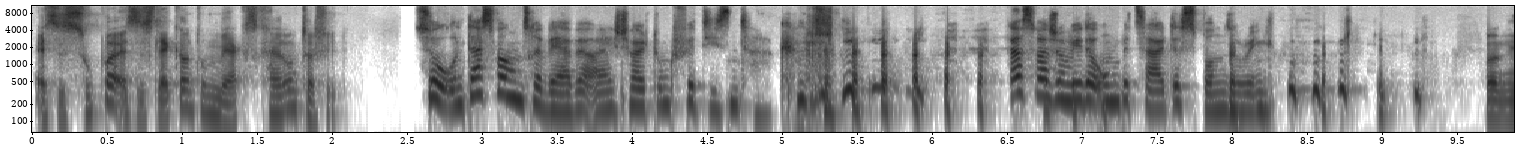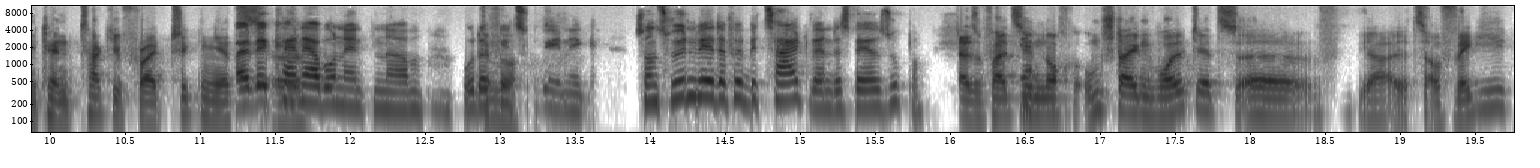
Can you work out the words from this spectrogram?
es ist super, es ist lecker und du merkst keinen Unterschied. So, und das war unsere Werbeeinschaltung für diesen Tag. das war schon wieder unbezahltes Sponsoring. Von Kentucky Fried Chicken jetzt. Weil wir keine äh, Abonnenten haben oder genau. viel zu wenig. Sonst würden wir dafür bezahlt werden, das wäre ja super. Also falls ja. ihr noch umsteigen wollt jetzt, äh, ja, jetzt auf Veggie,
